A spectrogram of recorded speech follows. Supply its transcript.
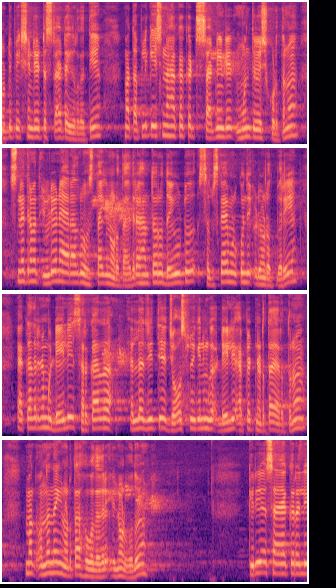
ನೋಟಿಫಿಕೇಶನ್ ಡೇಟ್ ಸ್ಟಾರ್ಟ್ ಆಗಿರ್ತೈತಿ. ಮತ್ತು ಅಪ್ಲಿಕೇಶನ್ ಹಾಕಕ್ಕೆ ಸ್ಟಾರ್ಟಿಂಗ್ ಡೇಟ್ ಮುಂದೆ ತಿಳಿಸ್ಕೊಡ್ತಾನೆ ಸ್ನೇಹಿತರೆ, ಮತ್ತು ವಿಡಿಯೋನ ಯಾರಾದರೂ ಹೊಸದಾಗಿ ನೋಡ್ತಾ ಇದ್ದರೆ ಅಂಥವ್ರು ದಯವಿಟ್ಟು ಸಬ್ಸ್ಕ್ರೈಬ್ ಮಾಡ್ಕೊಂಡು ವಿಡಿಯೋ ನೋಡೋದು ಬರೀ. ಯಾಕಂದರೆ ನಿಮ್ಗೆ ಡೈಲಿ ಸರ್ಕಾರದ ಎಲ್ಲ ರೀತಿಯ ಜಾಬ್ಸ್ ಬಗ್ಗೆ ನಿಮ್ಗೆ ಡೈಲಿ ಅಪ್ಡೇಟ್ ನೀಡ್ತಾ ಇರ್ತಾನೆ. ಮತ್ತು ಒಂದೊಂದಾಗಿ ನೋಡ್ತಾ ಹೋಗೋದಾದರೆ ಇಲ್ಲಿ ನೋಡ್ಬೋದು. ಕಿರಿಯ ಸಹಾಯಕರಲ್ಲಿ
